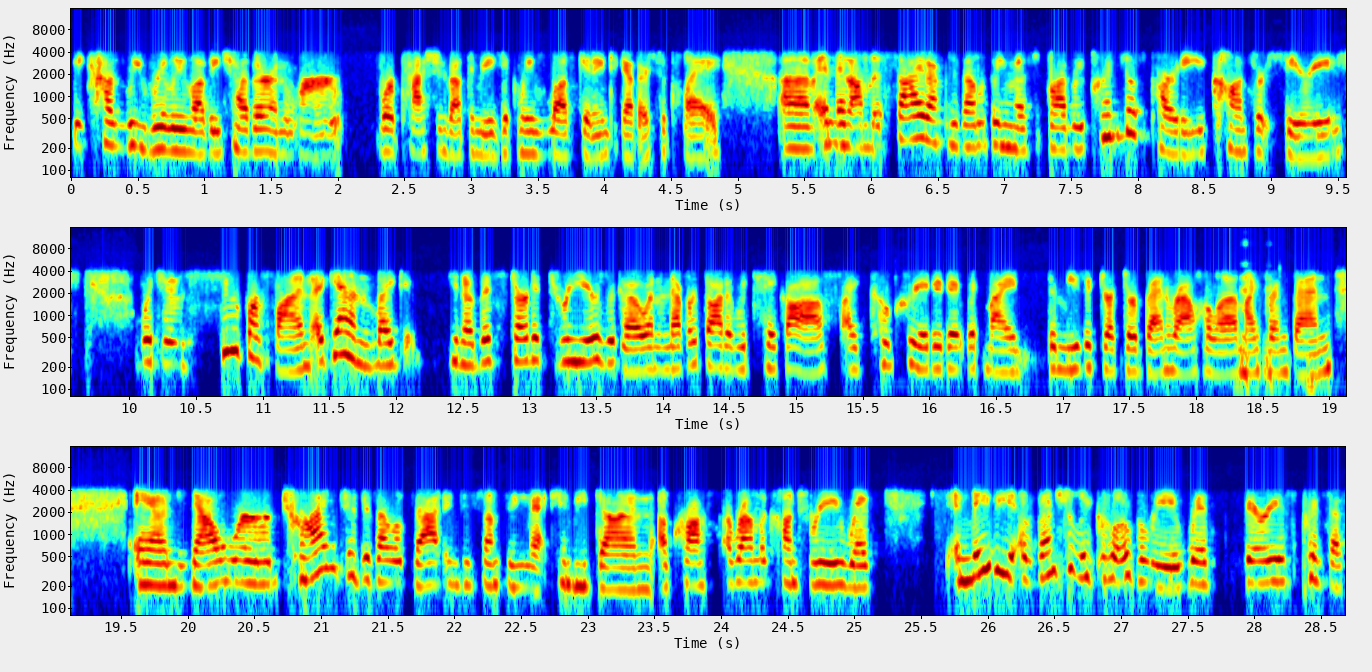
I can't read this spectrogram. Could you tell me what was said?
because we really love each other and we're we're passionate about the music and we love getting together to play. Um, and then on the side, I'm developing this Broadway Princess Party concert series, which is super fun. Again, like you know, this started three years ago, and I never thought it would take off. I co-created it with my the music director Ben Rauhala, my friend Ben, and now we're trying to develop that into something that can be done across around the country with and maybe eventually globally with various princess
